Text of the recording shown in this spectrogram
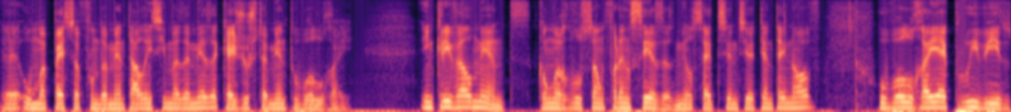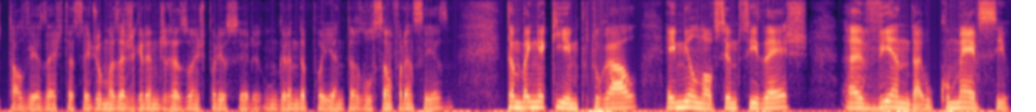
eh, uma peça fundamental em cima da mesa, que é justamente o bolo rei. Incrivelmente, com a Revolução Francesa de 1789, o bolo rei é proibido. Talvez esta seja uma das grandes razões para eu ser um grande apoiante da Revolução Francesa. Também aqui em Portugal, em 1910, a venda, o comércio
